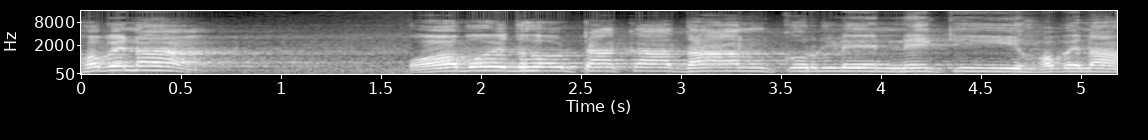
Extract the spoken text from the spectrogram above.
হবে না। অবৈধ টাকা দান করলে নেকি হবে না।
